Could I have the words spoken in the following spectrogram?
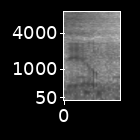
Brazil.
